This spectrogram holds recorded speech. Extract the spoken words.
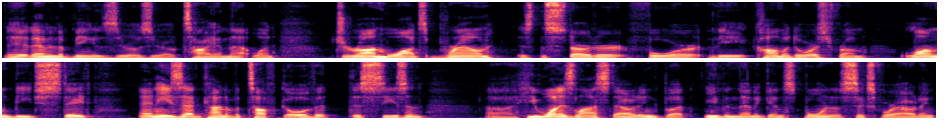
it ended up being a 0 0 tie in that one. Jerron Watts Brown is the starter for the Commodores from Long Beach State, and he's had kind of a tough go of it this season. Uh, he won his last outing, but even then against Bourne, a 6 4 outing.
